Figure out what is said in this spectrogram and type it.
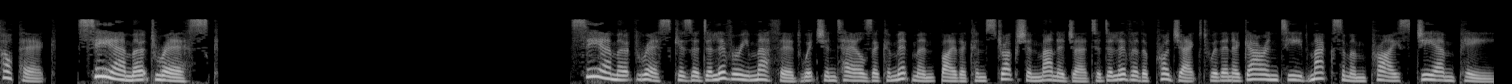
Topic: CM at risk. CM at risk is a delivery method which entails a commitment by the construction manager to deliver the project within a guaranteed maximum price GMP.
